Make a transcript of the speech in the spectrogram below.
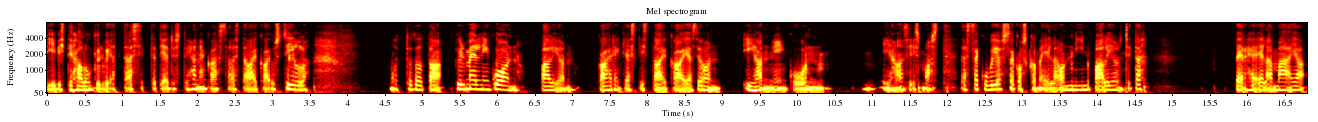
tiivisti haluan kyllä viettää sitten tietysti hänen kanssaan sitä aikaa just silloin. Mutta tota, kyllä meillä niin kuin on paljon kahden keskistä aikaa ja se on ihan niin kuin, ihan siis must tässä kuviossa, koska meillä on niin paljon sitä perheelämää ja,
